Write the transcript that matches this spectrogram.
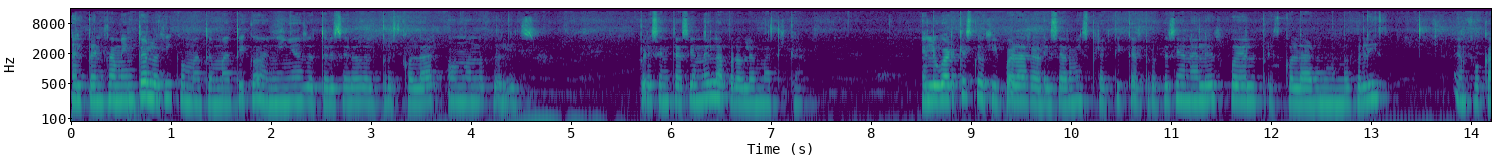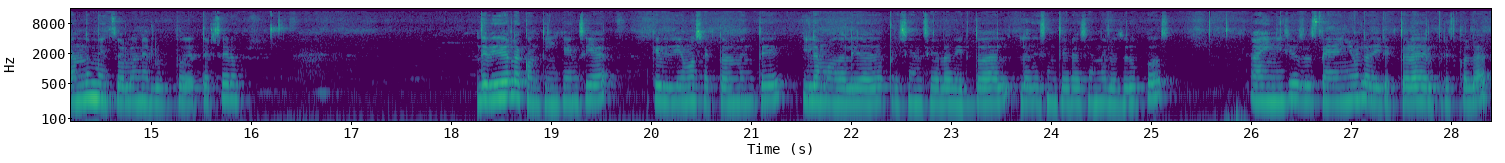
El pensamiento lógico-matemático de niños de tercero del preescolar, un mundo feliz. Presentación de la problemática. El lugar que escogí para realizar mis prácticas profesionales fue el preescolar Un Mundo Feliz, enfocándome solo en el grupo de tercero. Debido a la contingencia que vivimos actualmente y la modalidad de presencial a virtual, la desintegración de los grupos, a inicios de este año la directora del preescolar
